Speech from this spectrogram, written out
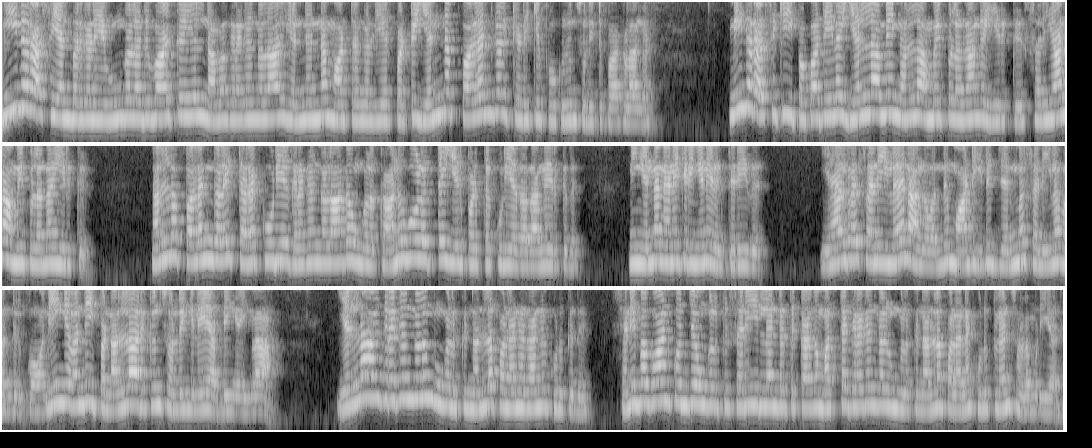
மீனராசி அன்பர்களே உங்களது வாழ்க்கையில் நவகிரகங்களால் என்னென்ன மாற்றங்கள் ஏற்பட்டு என்ன பலன்கள் கிடைக்க போகுதுன்னு சொல்லிட்டு பார்க்கலாங்க. மீனராசிக்கு இப்போ பார்த்தீங்கன்னா எல்லாமே நல்ல அமைப்பில் தாங்க இருக்குது சரியான அமைப்பில் தான் இருக்குது நல்ல பலன்களை தரக்கூடிய கிரகங்களாக உங்களுக்கு அனுகூலத்தை ஏற்படுத்தக்கூடியதாக தாங்க இருக்குது. நீங்கள் என்ன நினைக்கிறீங்கன்னு எனக்கு தெரியுது. ஏழரை சனியில் நாங்கள் வந்து மாட்டிக்கிட்டு ஜென்ம சனியில் வந்திருக்கோம். நீங்கள் வந்து இப்போ நல்லா இருக்குன்னு சொல்கிறீங்களே அப்படிங்கிறீங்களா? எல்லா கிரகங்களும் உங்களுக்கு நல்ல பலனை தாங்க கொடுக்குது. சனி பகவான் கொஞ்சம் உங்களுக்கு சரியில்லைன்றதுக்காக மற்ற கிரகங்கள் உங்களுக்கு நல்ல பலனை கொடுக்கலன்னு சொல்ல முடியாது.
